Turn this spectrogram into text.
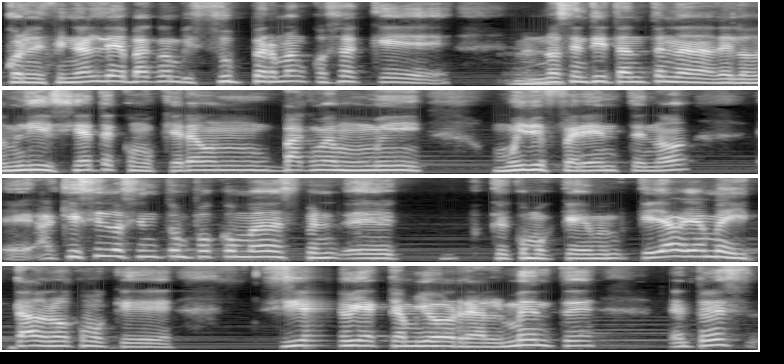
con el final de Batman v Superman, cosa que no sentí tanto en la de 2017, como que era un Batman muy, muy diferente, ¿no? Eh, aquí sí lo siento un poco más, eh, que como que, que, ya había meditado, ¿no? Como que sí había cambiado realmente. Entonces,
